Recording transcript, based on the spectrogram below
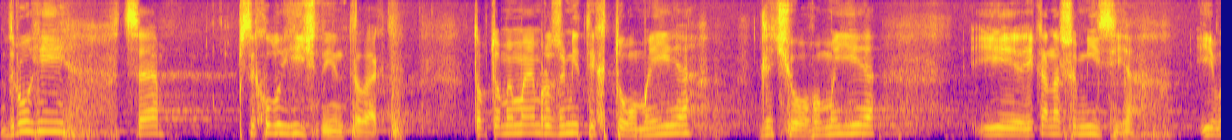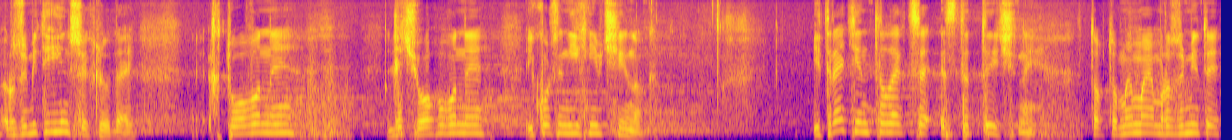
Другий це психологічний інтелект. Тобто ми маємо розуміти, хто ми є, для чого ми є, і яка наша місія. І розуміти інших людей, хто вони, для чого вони, і кожен їхній вчинок. І третій інтелект це естетичний. Тобто ми маємо розуміти,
